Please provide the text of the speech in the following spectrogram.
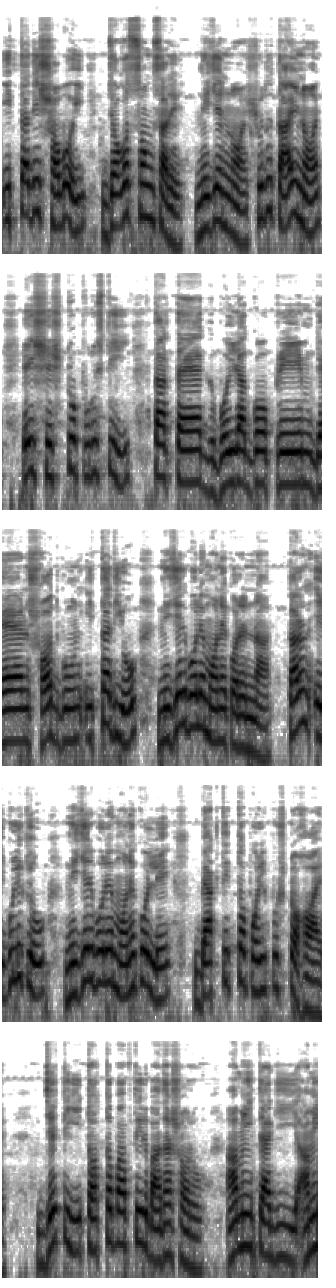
ইত্যাদি সবই জগৎ সংসারে নিজের নয়। শুধু তাই নয়, এই শ্রেষ্ঠ পুরুষটি তার ত্যাগ, বৈরাগ্য, প্রেম, জ্ঞান, সদ্গুণ ইত্যাদিও নিজের বলে মনে করেন না। কারণ এগুলিকেও নিজের বলে মনে করলে ব্যক্তিত্ব পরিপুষ্ট হয়। যেটি তত্ত্বপ্রাপ্তির বাধাস্বরূপ। আমি ত্যাগী, আমি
